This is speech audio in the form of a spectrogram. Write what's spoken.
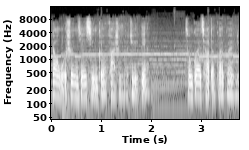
让我瞬间性格发生了巨变，从乖巧的乖乖女，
